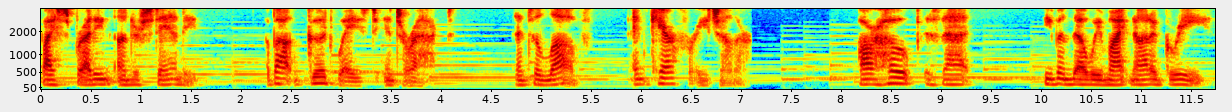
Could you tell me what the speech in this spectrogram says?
by spreading understanding about good ways to interact and to love and care for each other. Our hope is that even though we might not agree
